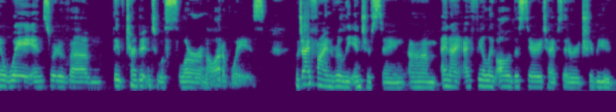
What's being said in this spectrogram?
a way and sort of um, they've turned it into a slur in a lot of ways, which I find really interesting. Um, and I, I, feel like all of the stereotypes that are attributed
